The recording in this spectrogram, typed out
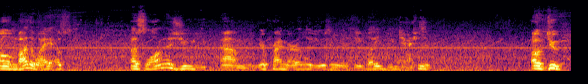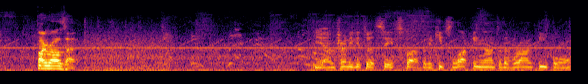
oh, and by the way, as as long as you um you're primarily using your keyblade, you can. Oh, dude, Firaza. Yeah, I'm trying to get to a safe spot, but it keeps locking onto the wrong people.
